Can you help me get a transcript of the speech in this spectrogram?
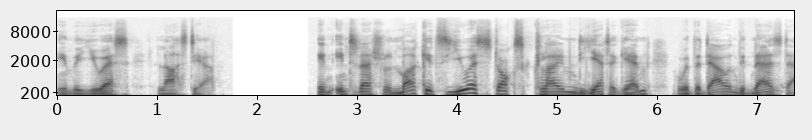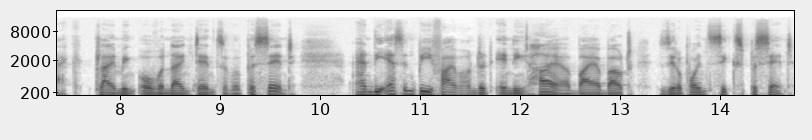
in the US last year. In international markets, US stocks climbed yet again, with the Dow and the Nasdaq climbing over 9 tenths of a percent, and the S&P 500 ending higher by about 0.6%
